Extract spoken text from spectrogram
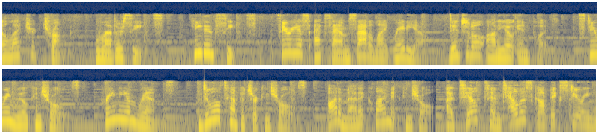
electric trunk, leather seats, heated seats, Sirius XM satellite radio, digital audio input, steering wheel controls, premium rims, dual temperature controls, automatic climate control, a tilt and telescopic steering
